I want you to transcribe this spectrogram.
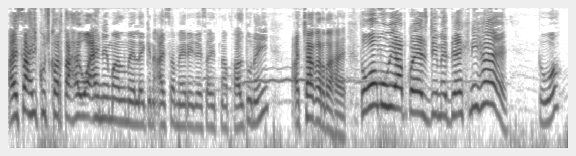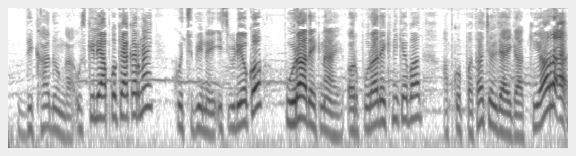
ऐसा ही कुछ करता है वो एनिमल में, लेकिन ऐसा मेरे जैसा इतना फालतू नहीं अच्छा करता है। तो वो मूवी आपको एच में देखनी है तो वो दिखा दूँगा। उसके लिए आपको क्या करना है? कुछ भी नहीं। इस वीडियो को पूरा देखना है। और पूरा देखने के बाद आपको पता चल जाएगा कि यार,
